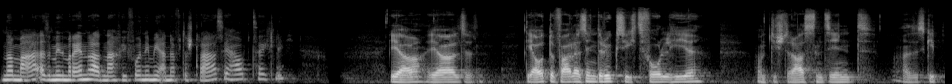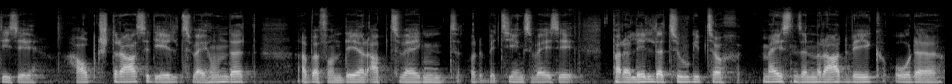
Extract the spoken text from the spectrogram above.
normal, also mit dem Rennrad nach wie vor nehme ich an, auf der Straße hauptsächlich? Ja, ja, also die Autofahrer sind rücksichtsvoll hier und die Straßen sind, also es gibt diese Hauptstraße, die L200, aber von der abzweigend oder beziehungsweise parallel dazu gibt es auch meistens einen Radweg oder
